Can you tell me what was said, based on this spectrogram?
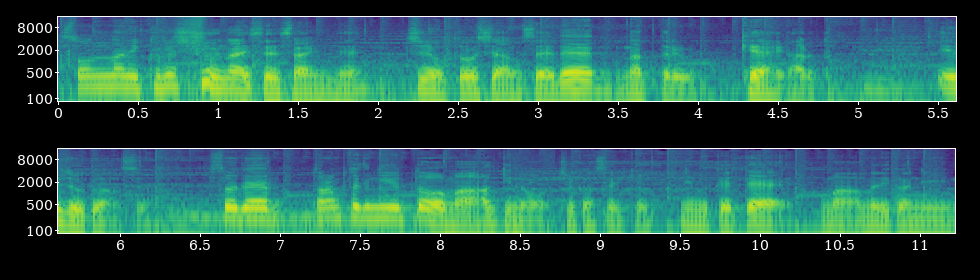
そんなに苦しくない制裁にね中国とロシアのせいでなってる気配があると。いう状況なんですよ。それでトランプ的に言うと、まあ、秋の中間選挙に向けて、まあ、アメリカに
